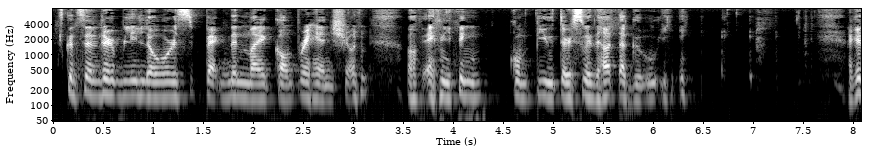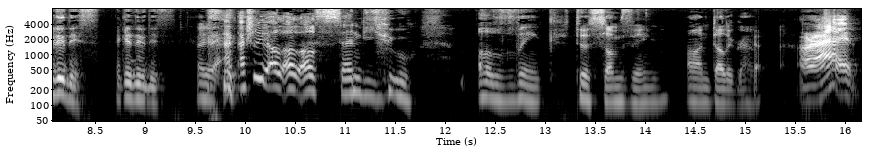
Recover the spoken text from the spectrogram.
It's considerably lower spec than my comprehension of anything computers without a GUI. I can do this. I can do this. Ac- actually, I'll, I'll I'll send you a link to something on Telegram. All right.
